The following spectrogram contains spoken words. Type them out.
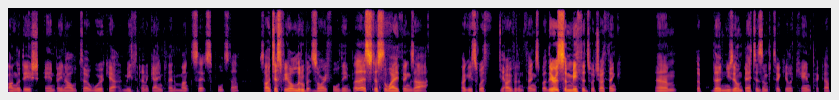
Bangladesh and being able to work out a method and a game plan amongst that support staff. So I just feel a little bit sorry for them. But that's just the way things are, I guess, with Yep. COVID and things. But there is some methods which I think um, the the New Zealand batters in particular can pick up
